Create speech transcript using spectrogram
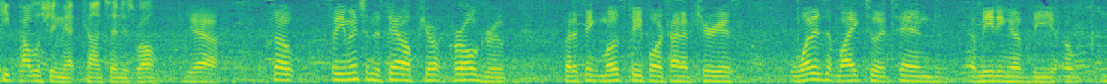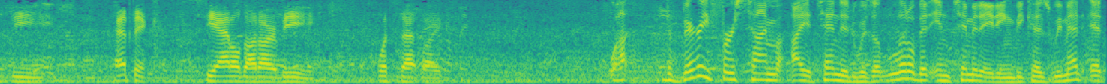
keep publishing that content as well. yeah. So so you mentioned the Seattle Perl group, but I think most people are kind of curious. What is it like to attend a meeting of the uh, the epic Seattle.rb? What's that like? Well, the very first time I attended was a little bit intimidating because we met at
